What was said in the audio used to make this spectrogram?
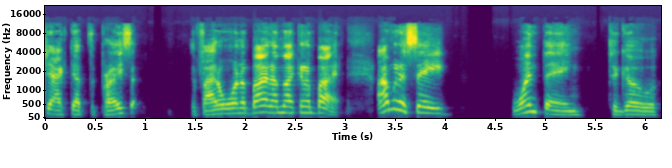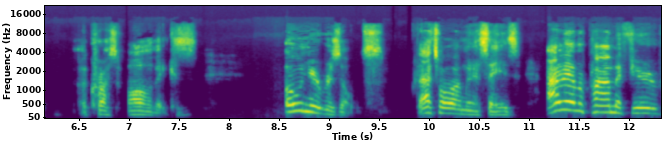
jacked up the price, if I don't want to buy it, I'm not going to buy it. I'm going to say one thing to go across all of it because own your results. That's all I'm going to say is I don't have a problem if you're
